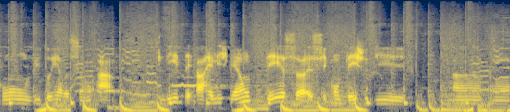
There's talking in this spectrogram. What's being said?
com o Vitor em relação a líder, a religião ter essa, esse contexto de ah, ah,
